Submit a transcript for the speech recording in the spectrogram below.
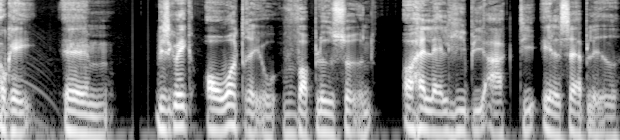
Okay, øh, vi skal jo ikke overdrive, hvor blødsøden og halal hippie Elsa er blevet.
